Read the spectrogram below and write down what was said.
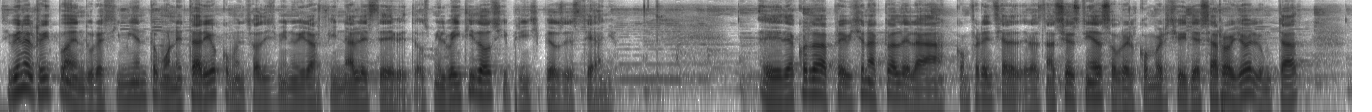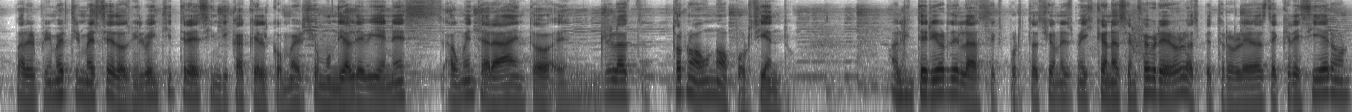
Si bien el ritmo de endurecimiento monetario comenzó a disminuir a finales de 2022 y principios de este año. Eh, de acuerdo a la previsión actual de la Conferencia de las Naciones Unidas sobre el Comercio y Desarrollo, el UNCTAD, para el primer trimestre de 2023 indica que el comercio mundial de bienes aumentará en, torno a 1%, al interior de las exportaciones mexicanas en febrero, las petroleras decrecieron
